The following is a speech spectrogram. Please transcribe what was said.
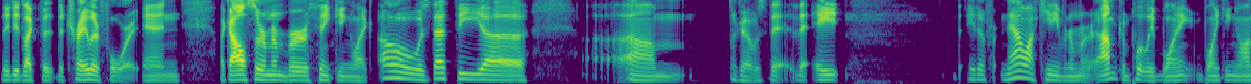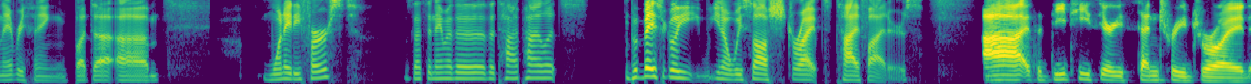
they did like the, the trailer for it. And like i also remember thinking like oh was that the uh um okay it was the the eight eight of now i can't even remember. I'm completely blank blanking on everything but uh um 181st was that the name of the the tie pilots? But basically you know we saw striped tie fighters Ah, it's a DT series Sentry droid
